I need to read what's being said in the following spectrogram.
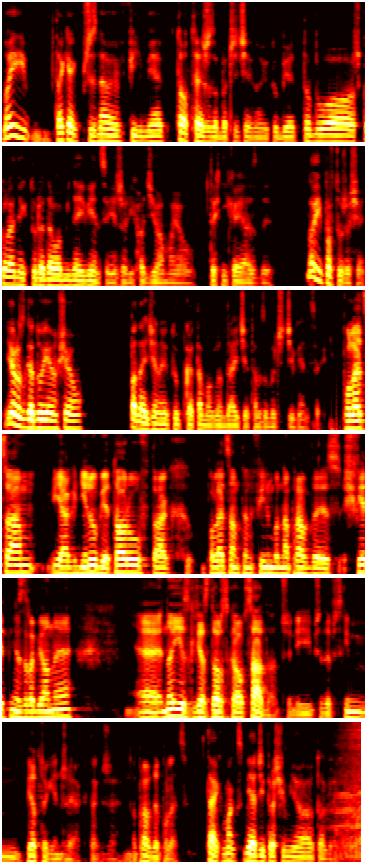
No i tak jak przyznałem w filmie, to też zobaczycie na YouTubie, to było szkolenie, które dało mi najwięcej, jeżeli chodzi o moją technikę jazdy. No i powtórzę się, nie rozgaduję się, wpadajcie na YouTube, tam oglądajcie, tam zobaczycie więcej. Polecam, jak nie lubię torów, tak polecam ten film, bo naprawdę jest świetnie zrobiony. E, no i jest gwiazdorska obsada, czyli przede wszystkim Piotr Jędrzejak, także naprawdę polecam. Tak, Max Biaggi prosił mnie o autograf.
